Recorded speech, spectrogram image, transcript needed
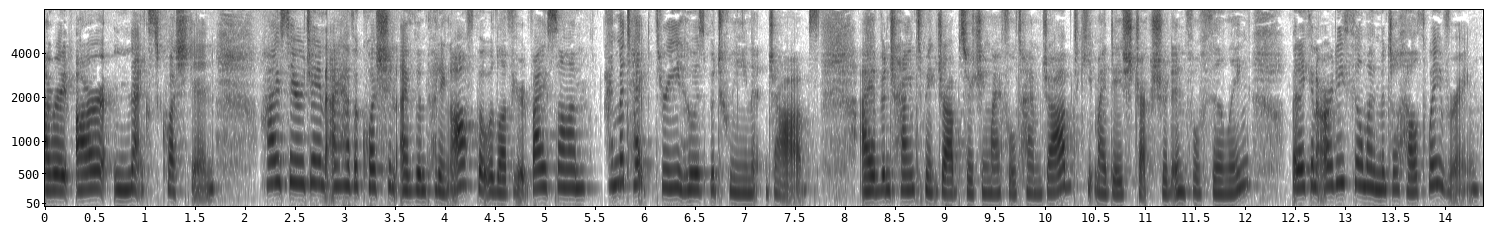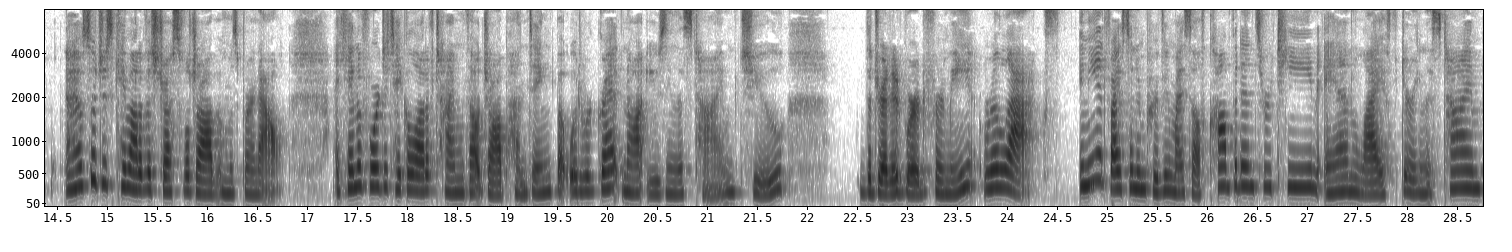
All right, our next question. Hi, Sarajane. I have a question I've been putting off but would love your advice on. I'm a type 3 who is between jobs. I have been trying to make job searching my full time job to keep my day structured and fulfilling, but I can already feel my mental health wavering. I also just came out of a stressful job and was burnt out. I can't afford to take a lot of time without job hunting, but would regret not using this time to, the dreaded word for me, relax. Any advice on improving my self confidence routine and life during this time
